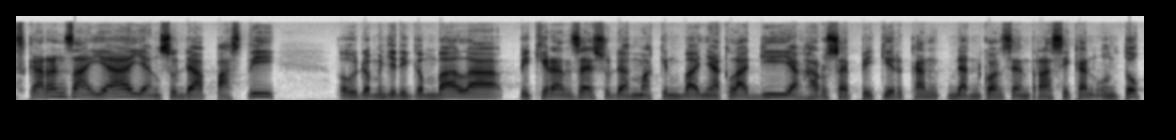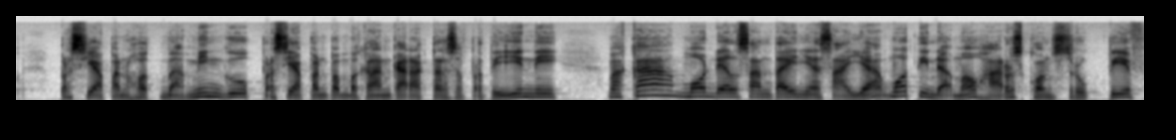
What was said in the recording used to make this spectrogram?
sekarang saya yang sudah pasti udah menjadi gembala, pikiran saya sudah makin banyak lagi yang harus saya pikirkan dan konsentrasikan untuk persiapan khotbah minggu, persiapan pembekalan karakter seperti ini. Maka model santainya saya mau tidak mau harus konstruktif,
